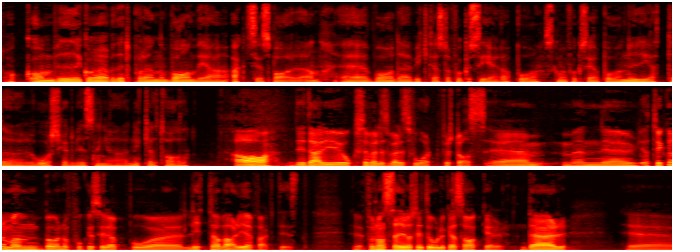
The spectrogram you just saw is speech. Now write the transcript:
Och om vi går över lite på den vanliga aktiespararen. Eh, vad är viktigast att fokusera på? Ska man fokusera på nyheter, årsredovisningar, nyckeltal? Ja, det där är ju också väldigt, väldigt svårt förstås. Ehm, men eh, jag tycker att man bör nog fokusera på eh, lite av varje faktiskt. Eh, för de säger oss lite olika saker. Där eh,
